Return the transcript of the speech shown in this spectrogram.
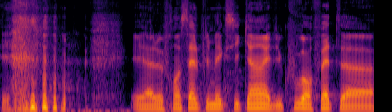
Et, euh, le français le plus mexicain. Et du coup, en fait. Euh,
